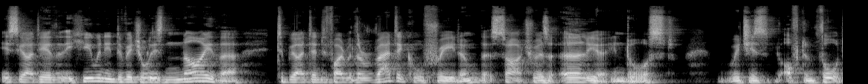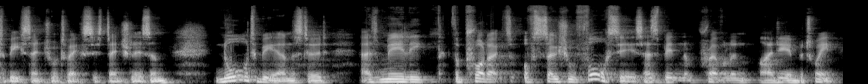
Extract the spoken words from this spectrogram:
it's the idea that the human individual is neither to be identified with the radical freedom that Sartre has earlier endorsed, which is often thought to be central to existentialism, nor to be understood as merely the product of social forces has been the prevalent idea in between.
